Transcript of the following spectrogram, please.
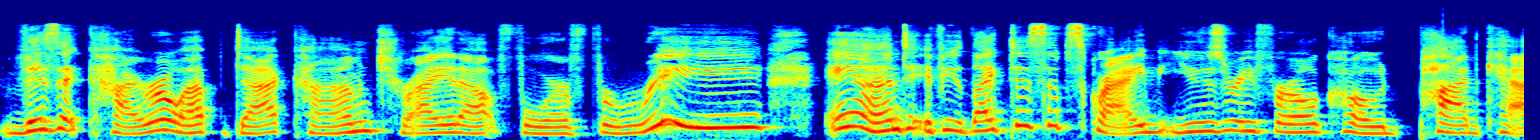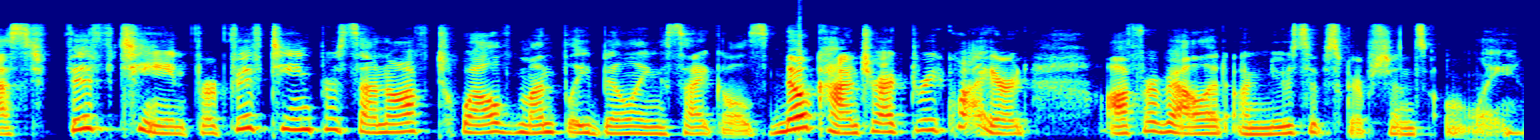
Visit chiroup.com, try it out for free. And if you'd like to subscribe, use referral code podcast15 for 15 percent off 12 monthly billing cycles. No contract required. Offer valid on new subscriptions only.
